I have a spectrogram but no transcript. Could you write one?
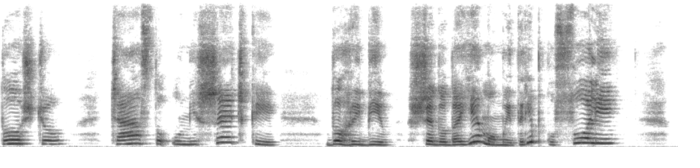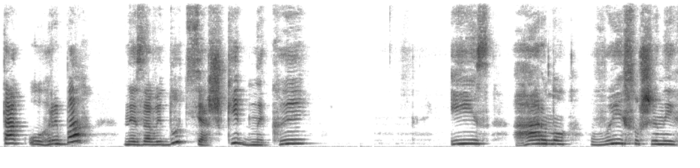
тощо часто у мішечки до грибів ще додаємо ми дрібку солі. Так у грибах не заведуться шкідники. Із гарно висушених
